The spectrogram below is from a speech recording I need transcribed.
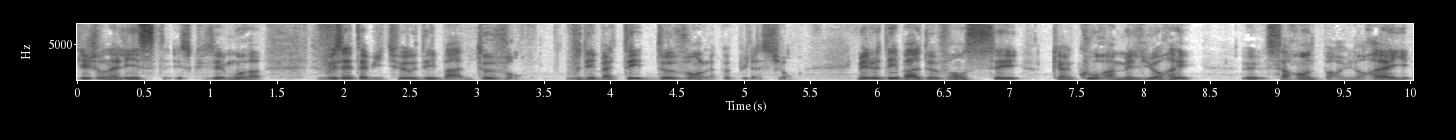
les journalistes, excusez-moi, vous êtes habitués au débat devant. Vous débattez devant la population. Mais le débat devant, c'est qu'un cours amélioré. Euh, ça rentre par une oreille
